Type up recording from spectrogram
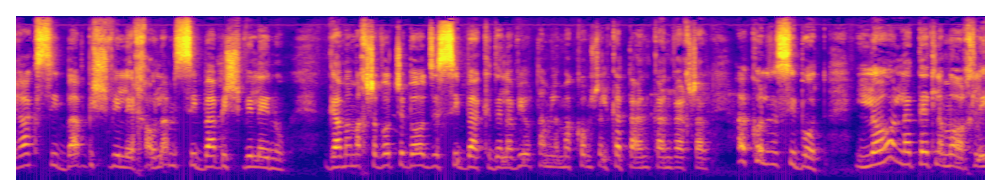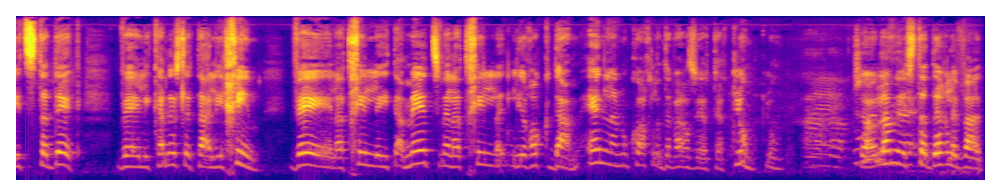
היא רק סיבה בשבילך, העולם סיבה בשבילנו. גם המחשבות שבאות זה סיבה, כדי להביא אותם למקום של קטן, כאן ועכשיו. הכל זה סיבות. לא לתת למוח להצטדק ולהיכנס לתהליכים ולהתחיל להתאמץ ולהתחיל לירוק דם. אין לנו כוח לדבר הזה יותר, כלום, כלום. שהעולם יסתדר לבד,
